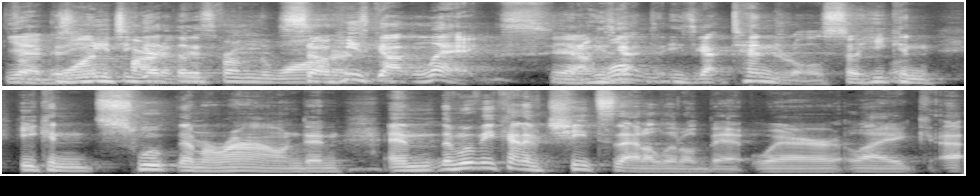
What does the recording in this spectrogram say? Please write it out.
Yeah, from 'cause you one need to get of them this. from the water. So he's got legs. you Yeah. know, he's Well- got he's got tendrils, so he can he can swoop them around, and and the movie kind of cheats that a little bit, where like I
